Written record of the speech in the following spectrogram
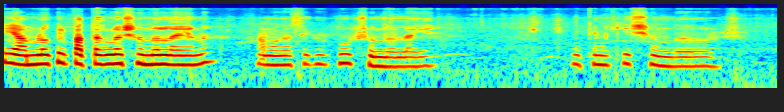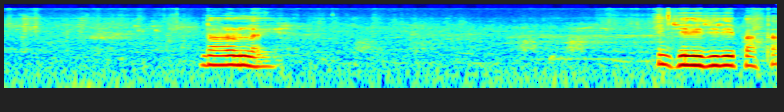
এই আমলকির পাতাগুলো সুন্দর লাগে না? আমার কাছে খুব সুন্দর লাগে। এখানে কি সুন্দর। দারুণ লাগে। ঝিরি ঝিরি পাতা।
